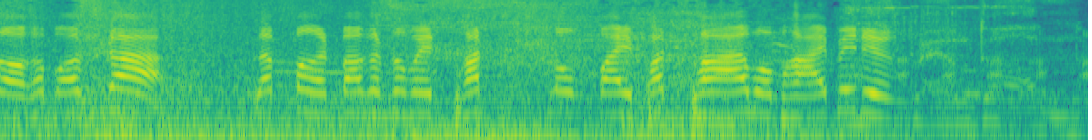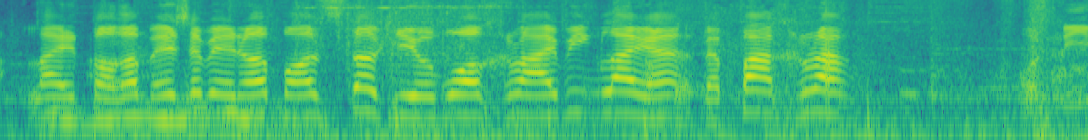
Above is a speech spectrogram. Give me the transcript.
ต่อครับออสการ์แล้วเปิดมากับสเวนพัดลงไปพัดพาผมหายไปหนึ่ง ไล่ต่อครับเอชเบนครับมอนสเตอร์คิววอลคลายวิ่งไล่ฮะแบบป้าครั่งคนนี้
